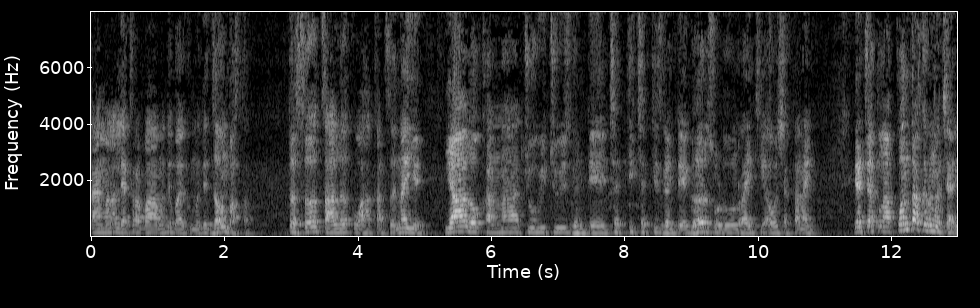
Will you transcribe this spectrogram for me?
टायमाला लेकरा बाळामध्ये बायकोमध्ये जाऊन बसतात. तसं चालक वाहकाचं नाहीये. या लोकांना चोवीस चोवीस घंटे छत्तीस छत्तीस घंटे घर सोडून राहायची आवश्यकता नाही. याच्यातला कोणता कर्मचारी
